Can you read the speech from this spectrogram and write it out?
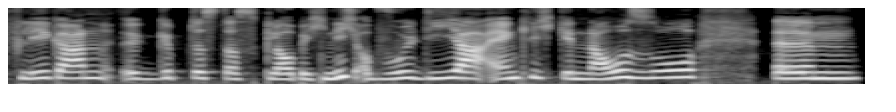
Pflegern äh, gibt es das, glaube ich, nicht, obwohl die ja eigentlich genauso ähm,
